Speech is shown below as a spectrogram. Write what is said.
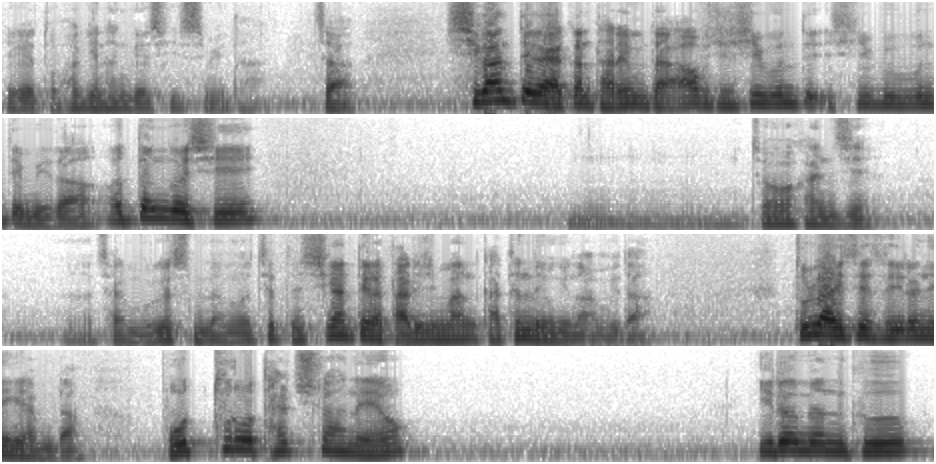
저희가 또 확인한 것이 있습니다. 자, 시간대가 약간 다릅니다. 9시 10분, 12분대입니다. 어떤 것이 음, 정확한지 어, 잘 모르겠습니다만 어쨌든 시간대가 다르지만 같은 내용이 나옵니다. 둘라이스에서 이런 얘기합니다. 보트로 탈출하네요. 이러면 그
